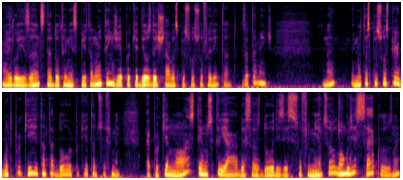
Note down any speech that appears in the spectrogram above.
A Heloísa, antes da doutrina espírita, não entendia porque Deus deixava as pessoas sofrerem tanto. Exatamente. Né? E muitas pessoas perguntam por que tanta dor, por que tanto sofrimento. É porque nós temos criado essas dores, esses sofrimentos ao longo de séculos, né?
